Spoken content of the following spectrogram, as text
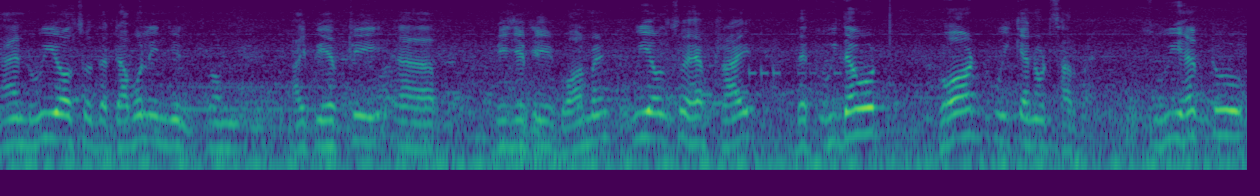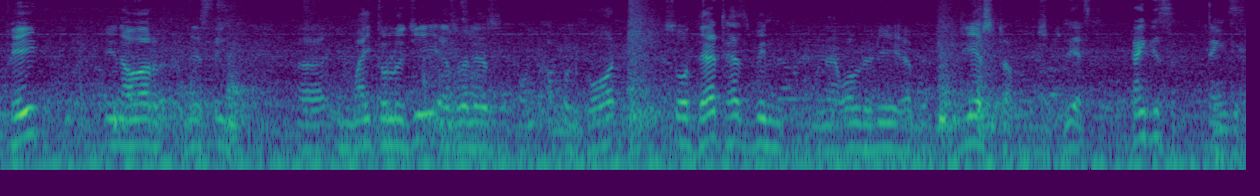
and we also the double engine from IPFT uh, BJP government. We also have tried that without God we cannot survive. So we have to faith in our this thing uh, in mythology as well as on, upon God. So that has been already have been re-established. yes thank you sir thank you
